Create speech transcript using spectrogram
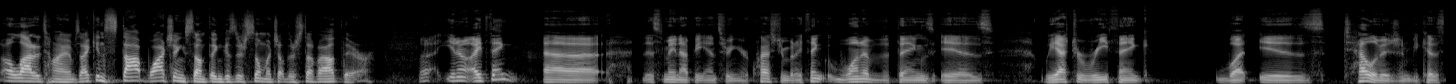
a lot of times. I can stop watching something because there's so much other stuff out there." Well, you know, I think uh, this may not be answering your question, but I think one of the things is we have to rethink what is television because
